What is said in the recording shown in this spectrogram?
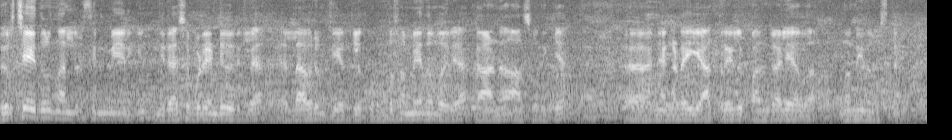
തീർച്ചയായിട്ടും നല്ലൊരു സിനിമയായിരിക്കും. നിരാശപ്പെടേണ്ടി വരില്ല. എല്ലാവരും തിയേറ്ററിൽ കുടുംബസമേതം വരിക കാണുക ആസ്വദിക്കുക. ഞങ്ങളുടെ ഈ യാത്രയിൽ പങ്കാളിയാവുക. നന്ദി നമസ്കാരം.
